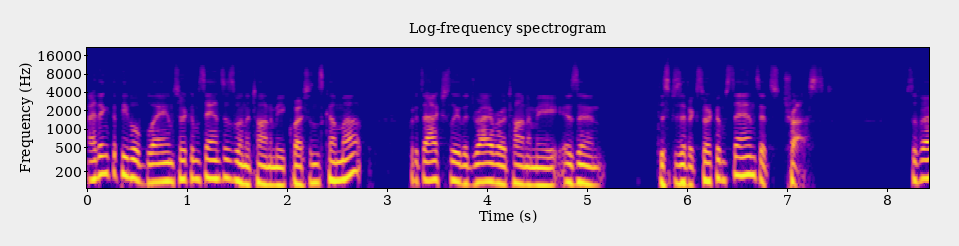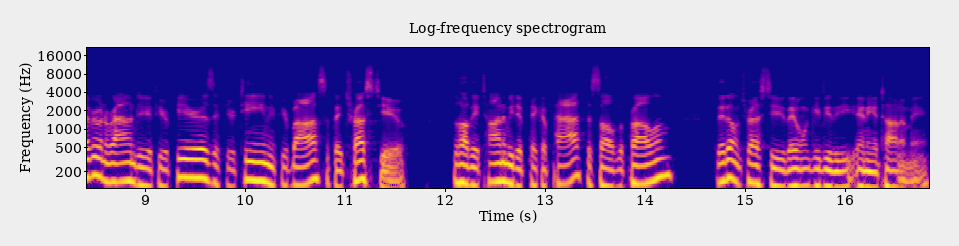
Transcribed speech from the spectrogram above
I think that people blame circumstances when autonomy questions come up, but it's actually the driver autonomy isn't the specific circumstance, it's trust. So if everyone around you, if your peers, if your team, if your boss, if they trust you, you'll have the autonomy to pick a path to solve the problem. If they don't trust you, they won't give you the, any autonomy.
